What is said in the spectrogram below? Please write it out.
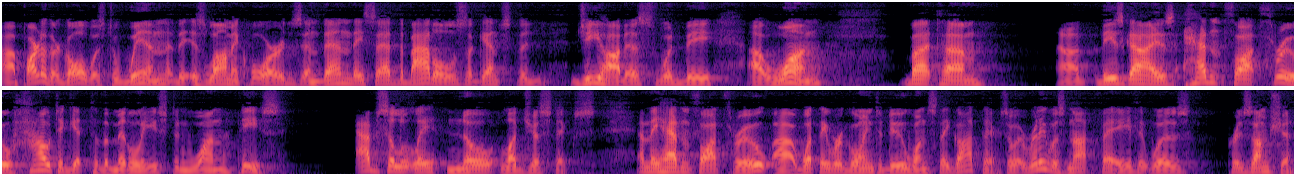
Uh, part of their goal was to win the Islamic hordes, and then they said the battles against the jihadists would be uh, won. But um, uh, these guys hadn't thought through how to get to the Middle East in one piece. Absolutely no logistics. And they hadn't thought through uh, what they were going to do once they got there. So it really was not faith, it was presumption.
